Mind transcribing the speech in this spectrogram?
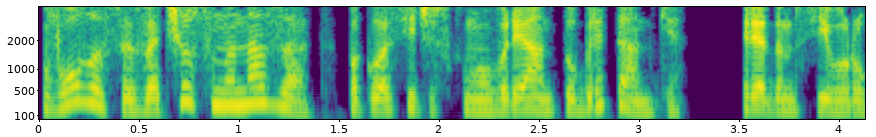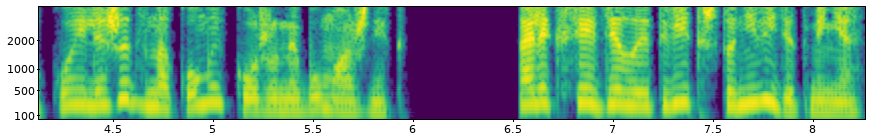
волосы зачесаны назад, по классическому варианту британки, Рядом с его рукой лежит знакомый кожаный бумажник. Алексей делает вид, что не видит меня,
